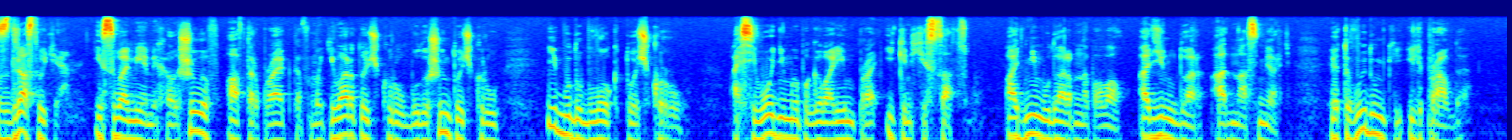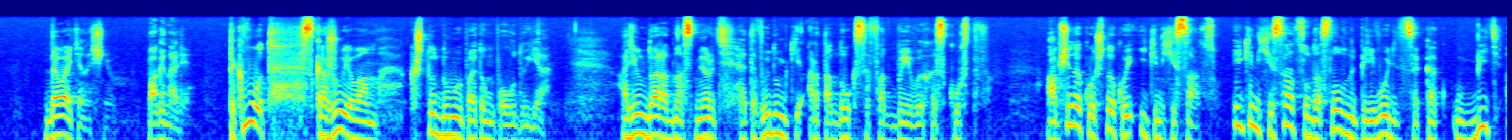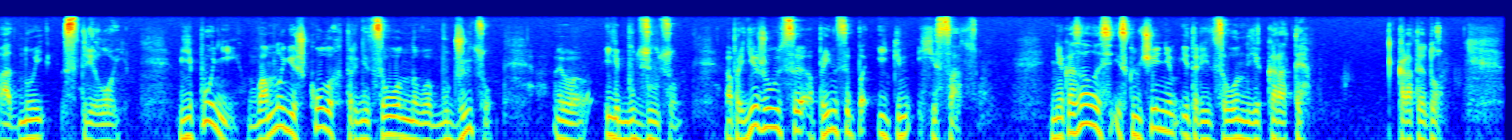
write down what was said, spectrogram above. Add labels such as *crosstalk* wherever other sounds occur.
Здравствуйте! И с вами я, Михаил Шилов, автор проектов Макивар.ру, Будушин.ру и Будублог.ру. А сегодня мы поговорим про икинхисацу. Одним ударом наповал, один удар, одна смерть. Это выдумки или правда? Давайте начнем. Погнали. Так вот, скажу я вам, что думаю по этому поводу я. Один удар, одна смерть – это выдумки ортодоксов от боевых искусств – а вообще такое, что такое икинхисацу? Икинхисацу дословно переводится как «убить одной стрелой». В Японии во многих школах традиционного буджитсу э, или будзюцу придерживаются принципа икинхисацу. Не оказалось исключением и традиционные карате, карате-до.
